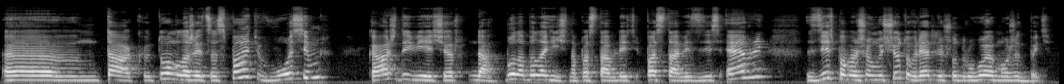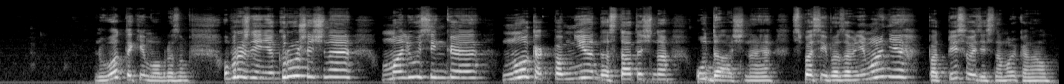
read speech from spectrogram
Э, так, Том ложится спать в 8 каждый вечер. Да, было бы логично поставить, поставить здесь every. Здесь, по большому счету, вряд ли что другое может быть. Вот таким образом. Упражнение крошечное, малюсенькое, но, как по мне, достаточно удачное. Спасибо за внимание. Подписывайтесь на мой канал.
